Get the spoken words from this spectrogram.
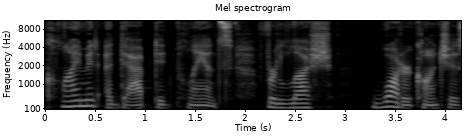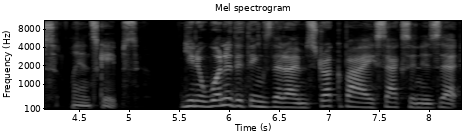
climate adapted plants for lush, water conscious landscapes. You know, one of the things that I'm struck by, Saxon, is that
